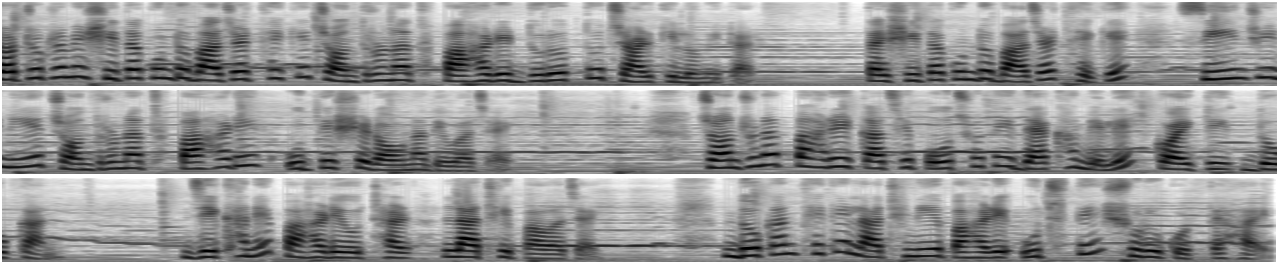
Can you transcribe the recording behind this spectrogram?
চট্টগ্রামের সীতাকুণ্ড বাজার থেকে চন্দ্রনাথ পাহাড়ের দূরত্ব চার কিলোমিটার। তাই সীতাকুণ্ড বাজার থেকে সিএনজি নিয়ে চন্দ্রনাথ পাহাড়ের উদ্দেশ্যে রওনা দেওয়া যায়। চন্দ্রনাথ পাহাড়ের কাছে পৌঁছতেই দেখা মেলে কয়েকটি দোকান, যেখানে পাহাড়ে ওঠার লাঠি পাওয়া যায়। দোকান থেকে লাঠি নিয়ে পাহাড়ে উঠতে শুরু করতে হয়।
